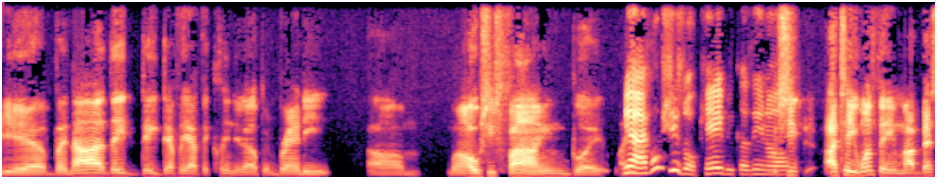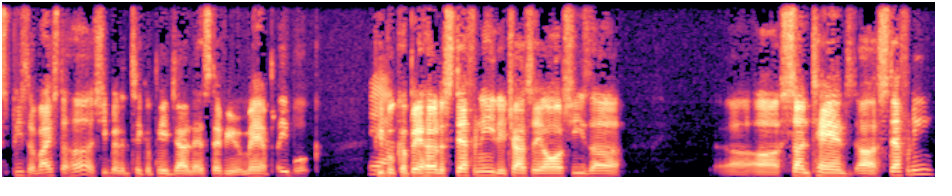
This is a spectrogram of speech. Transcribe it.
Yeah, but nah, they they definitely have to clean it up. And Brandi, um, well, I hope she's fine. But like, yeah, I hope she's okay because you know. she. I tell you one thing. My best piece of advice to her: she better take a page out of that Stephanie McMahon playbook. yeah. People compare her to Stephanie. They try to say, "Oh, she's uh, uh, uh suntan uh, Stephanie."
